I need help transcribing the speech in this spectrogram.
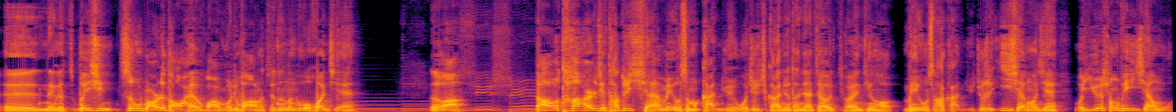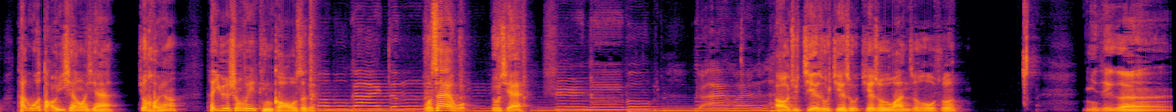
呃那个微信支付宝里倒，还往我就忘了，这都能给我换钱，知道吧？然后他，而且他对钱没有什么感觉，我就感觉他家家条件挺好，没有啥感觉，就是一千块钱，我一月生费一千五，他给我倒一千块钱，就好像他月生费挺高似的，不在乎，有钱。然后就接触接触接触完之后，我说，你这个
